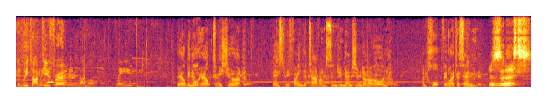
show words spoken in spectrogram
could we talk to you for... Trouble, There'll be no help, to be sure. Best we find the tavern Sindri mentioned on our own, and hope they let us in. What is this?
